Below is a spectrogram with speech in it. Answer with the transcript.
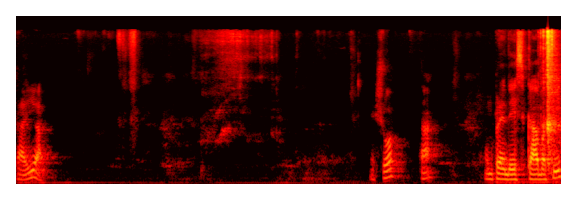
Tá aí, ó. Fechou? Tá? Vamos prender esse cabo aqui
